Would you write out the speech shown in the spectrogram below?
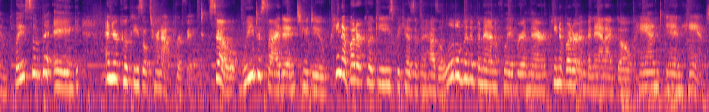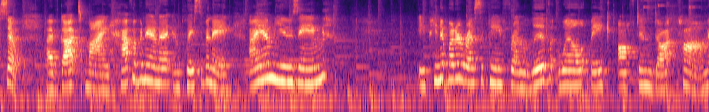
in place of the egg and your cookies will turn out perfect. So we decided to do peanut butter cookies because if it has a little bit of banana flavor in there, peanut butter and banana go hand in hand. So I've got my half a banana in place of an egg. I am using a peanut butter recipe from livewellbakeoften.com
